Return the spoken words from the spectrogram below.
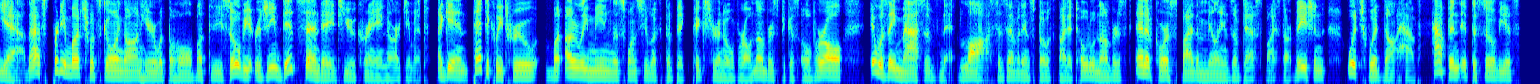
Yeah, that's pretty much what's going on here with the whole, but the Soviet regime did send aid to Ukraine argument. Again, technically true, but utterly meaningless once you look at the big picture and overall numbers, because overall, it was a massive net loss, as evidenced both by the total numbers and, of course, by the millions of deaths by starvation, which would not have happened if the Soviets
